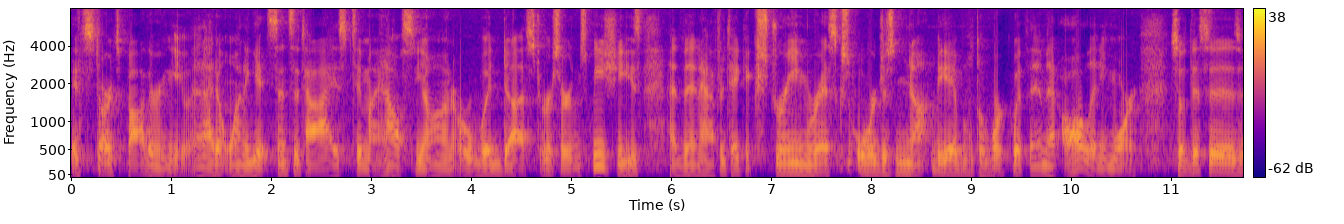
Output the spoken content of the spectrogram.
it starts bothering you. And I don't want to get sensitized to my Halcyon or wood dust or a certain species and then have to take extreme risks or just not be able to work with them at all anymore So this is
